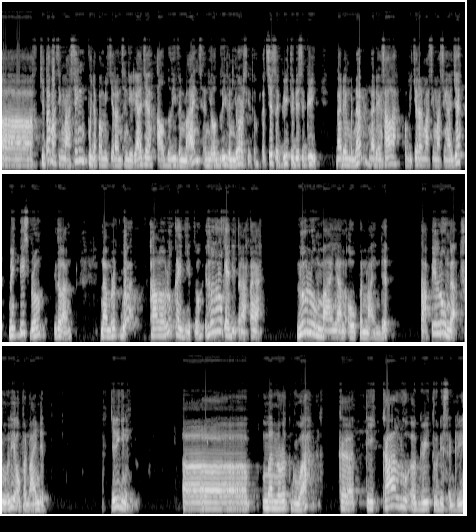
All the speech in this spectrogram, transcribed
uh, kita masing-masing punya pemikiran sendiri aja. I'll believe in mine and you'll believe in yours gitu. Let's just agree to disagree. Nggak ada yang benar, nggak ada yang salah. Pemikiran masing-masing aja. Make peace bro, gitu kan. Nah menurut gue kalau lu kayak gitu, itu lu kayak di tengah-tengah. Lu lumayan open-minded, tapi lu nggak truly open-minded. Jadi gini, uh, menurut gua ketika lu agree to disagree,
